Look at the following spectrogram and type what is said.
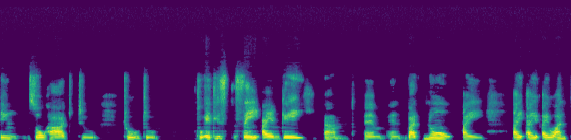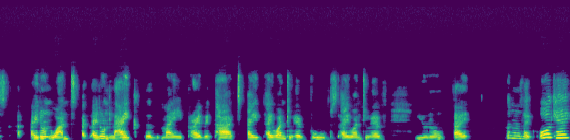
trying so hard to to to to at least say I am gay. Um, um, and but no, I, I, I, I want. I don't want. I don't like my private part. I, I want to have boobs. I want to have, you know. I, and I was like, okay.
